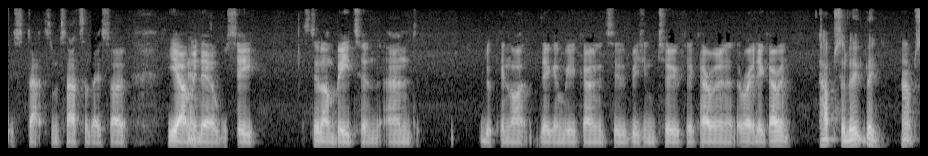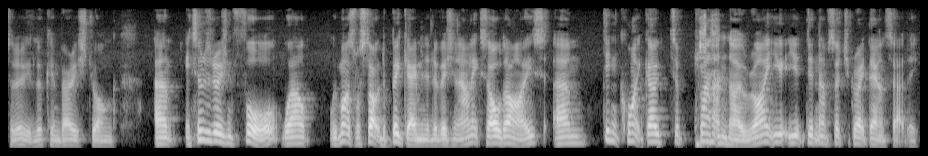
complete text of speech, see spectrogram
his stats on Saturday. So, yeah, I mean, they're obviously still unbeaten and looking like they're going to be going into Division 2 if they're carrying at the rate they're going. Absolutely, absolutely. Looking very strong. Um, in terms of Division 4, well, we might as well start with the big game in the division, Alex. Old Eyes. Um, didn't quite go to plan, though, right? You, you didn't have such a great day on Saturday.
